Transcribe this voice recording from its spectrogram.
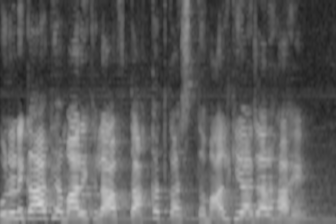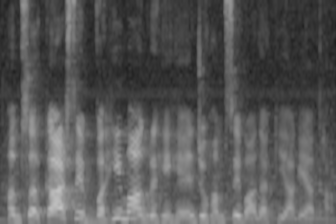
उन्होंने कहा कि हमारे खिलाफ ताकत का इस्तेमाल किया जा रहा है। हम सरकार से वही मांग रहे हैं जो हमसे वादा किया गया था।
